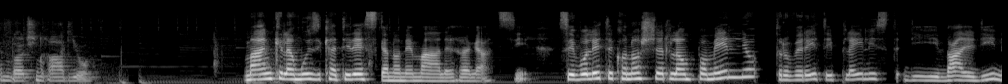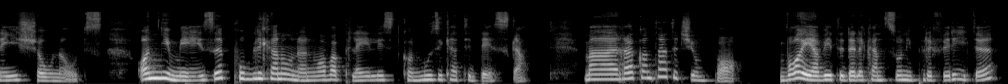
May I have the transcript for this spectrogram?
im deutschen Radio. Ma anche la musica tedesca non è male, ragazzi. Se volete conoscerla un po' meglio, troverete i playlist di Valdi nei show notes. Ogni mese pubblicano una nuova playlist con musica tedesca. Ma raccontateci un po', voi avete delle canzoni preferite?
